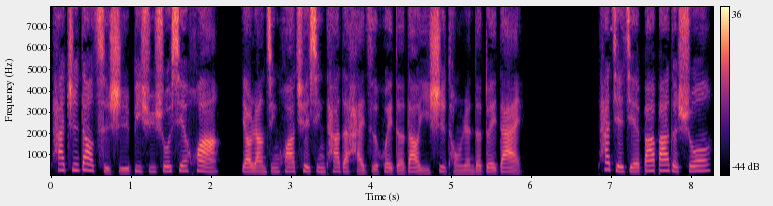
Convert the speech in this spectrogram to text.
他知道此时必须说些话，要让金花确信他的孩子会得到一视同仁的对待。他结结巴巴地说：“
